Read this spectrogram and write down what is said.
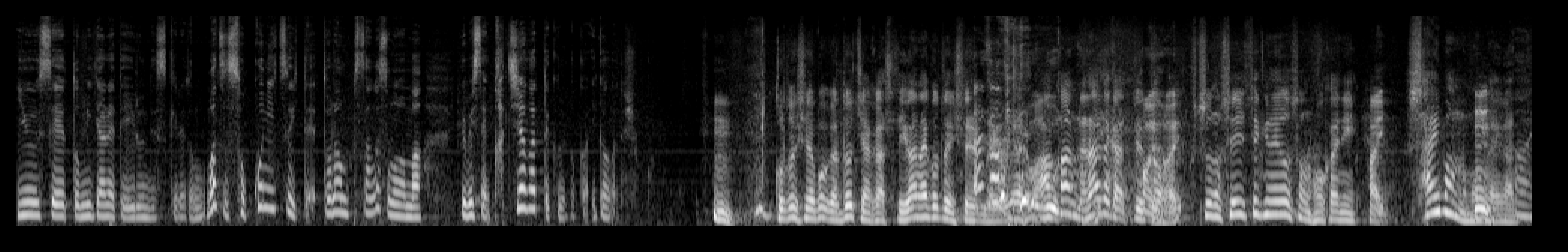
優勢と見られているんですけれどもまずそこについてトランプさんがそのまま予備選勝ち上がってくるのかいかがでしょうか？うん、今年は僕はどっちが勝つって言わないことにしてるんだけど、分かんない、なぜかっていうと、はいはい、普通の政治的な要素のほかに、裁判の問題が、うん、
